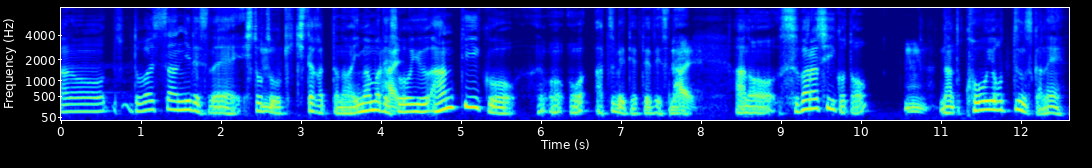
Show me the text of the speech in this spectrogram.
あの土橋さんにですね一つお聞きしたかったのは、うん、今までそういうアンティークを,、を集めててですね、はい、あの素晴らしいこと、うん、なんと紅葉っていうんですかね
